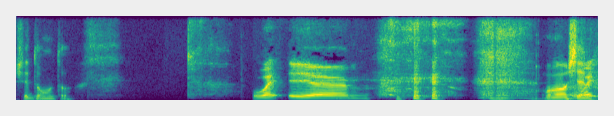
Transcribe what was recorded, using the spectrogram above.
chez Toronto. Ouais, et. On enchaîne.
